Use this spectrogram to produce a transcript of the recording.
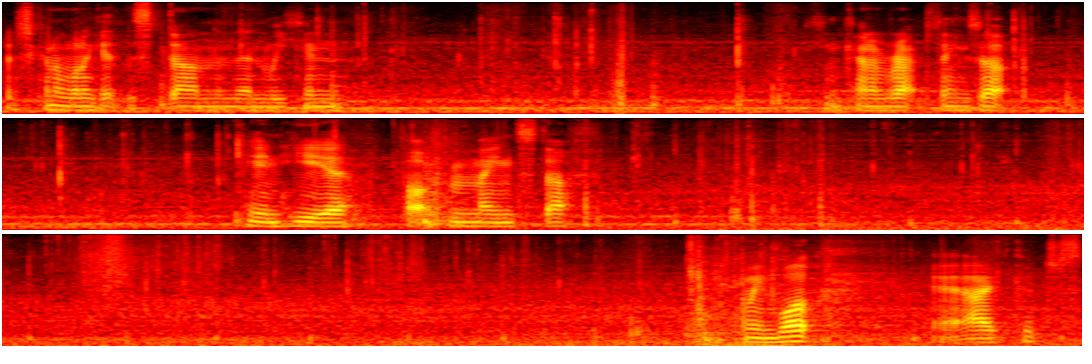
I just kind of want to get this done and then we can we can kind of wrap things up in here apart from main stuff. I mean, what? Yeah, I could just.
